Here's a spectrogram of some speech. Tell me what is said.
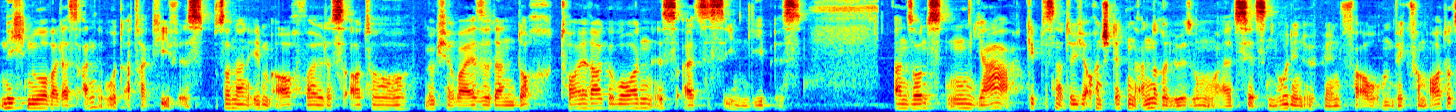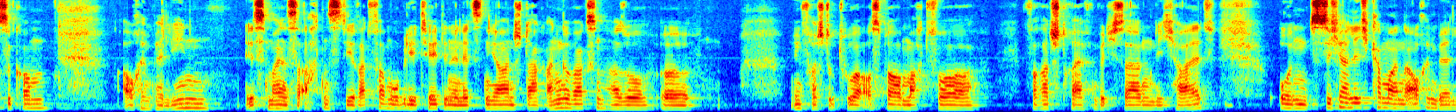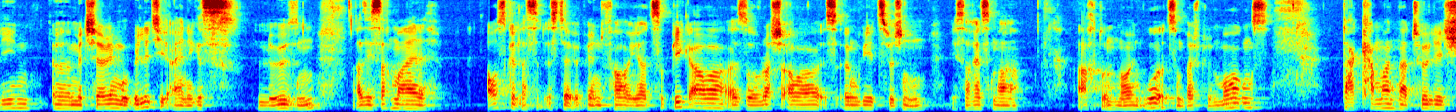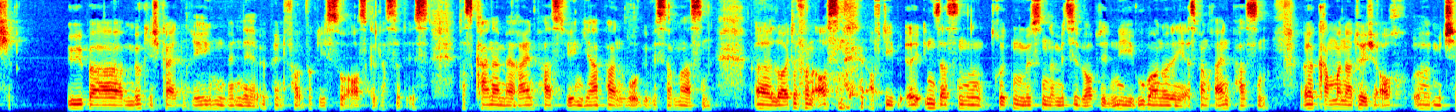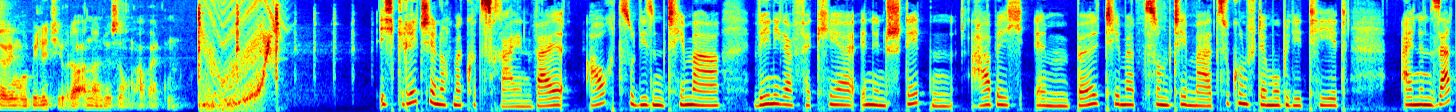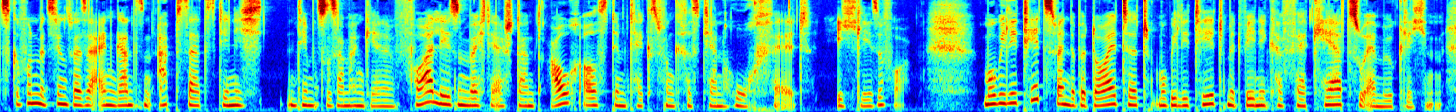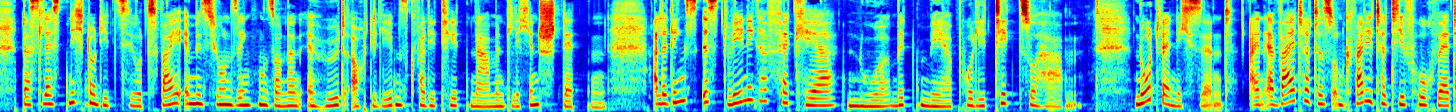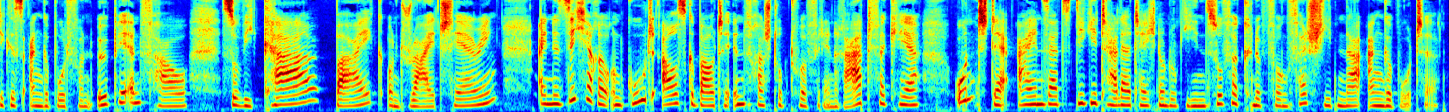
nicht nur, weil das Angebot attraktiv ist, sondern eben auch, weil das Auto möglicherweise dann doch teurer geworden ist, als es ihnen lieb ist. Ansonsten, ja, gibt es natürlich auch in Städten andere Lösungen als jetzt nur den ÖPNV, um weg vom Auto zu kommen. Auch in Berlin ist meines Erachtens die Radfahrmobilität in den letzten Jahren stark angewachsen. Also äh, Infrastrukturausbau macht vor Fahrradstreifen, würde ich sagen, nicht halt. Und sicherlich kann man auch in Berlin äh, mit Sharing Mobility einiges lösen. Also ich sag mal, ausgelastet ist der ÖPNV ja zu Peak Hour, also Rush Hour ist irgendwie zwischen, ich sag jetzt mal, 8 und 9 Uhr, zum Beispiel morgens. Da kann man natürlich über Möglichkeiten reden, wenn der ÖPNV wirklich so ausgelastet ist, dass keiner mehr reinpasst, wie in Japan, wo gewissermaßen äh, Leute von außen auf die äh, Insassen drücken müssen, damit sie überhaupt in die U-Bahn oder in die S-Bahn reinpassen, äh, kann man natürlich auch äh, mit Sharing Mobility oder anderen Lösungen arbeiten. Ich grätsche hier noch mal kurz rein, weil auch zu diesem Thema weniger Verkehr in den Städten habe ich im Böll-Thema zum Thema Zukunft der Mobilität einen Satz gefunden, beziehungsweise einen ganzen Absatz, den ich in dem Zusammenhang gerne vorlesen möchte. Er stammt auch aus dem Text von Christian Hochfeld. Ich lese vor. Mobilitätswende bedeutet, Mobilität mit weniger Verkehr zu ermöglichen. Das lässt nicht nur die CO2-Emissionen sinken, sondern erhöht auch die Lebensqualität namentlich in Städten. Allerdings ist weniger Verkehr nur mit mehr Politik zu haben. Notwendig sind ein erweitertes und qualitativ hochwertiges Angebot von ÖPNV sowie Car, Bike und Ridesharing, eine sichere und gut ausgebaute Infrastruktur für den Radverkehr und der Einsatz digitaler Technologien zur Verknüpfung verschiedener Angebote.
